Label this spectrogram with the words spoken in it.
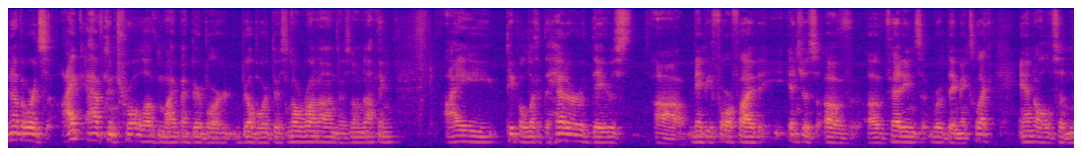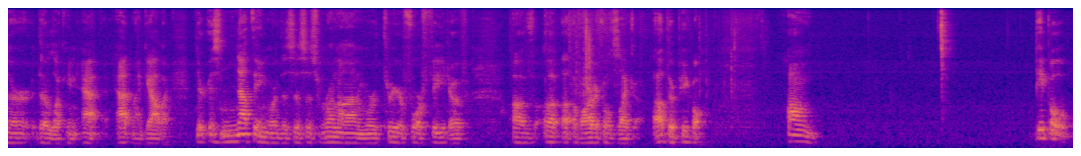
in other words, I have control of my, my billboard, billboard. There's no run on, there's no nothing. I people look at the header. There's uh, maybe four or five inches of, of headings where they may click, and all of a sudden they're they're looking at at my gallery. There is nothing where this is this run on where three or four feet of of of, of articles like other people. Um, people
